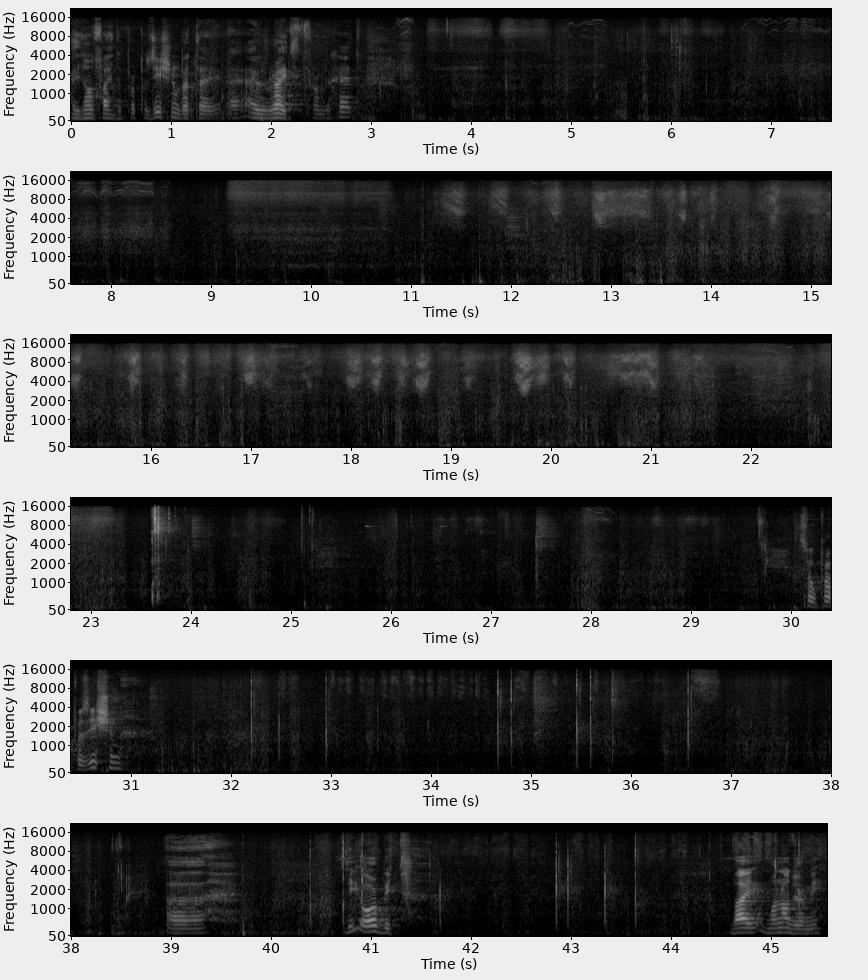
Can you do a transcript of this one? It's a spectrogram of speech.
I don't find the proposition, but I, I, will write it from the head. So proposition. Uh, the orbit by monodromy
